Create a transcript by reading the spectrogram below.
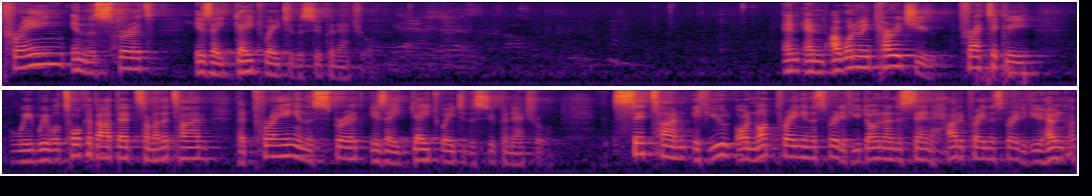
praying in the Spirit is a gateway to the supernatural. And, and I want to encourage you practically. We, we will talk about that some other time, but praying in the Spirit is a gateway to the supernatural. Set time, if you are not praying in the Spirit, if you don't understand how to pray in the Spirit, if you haven't got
